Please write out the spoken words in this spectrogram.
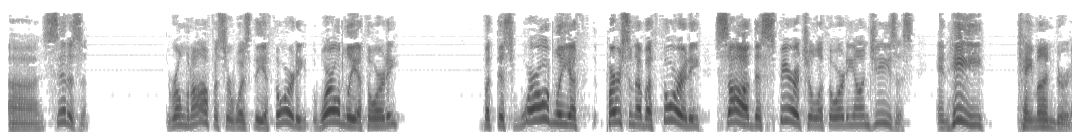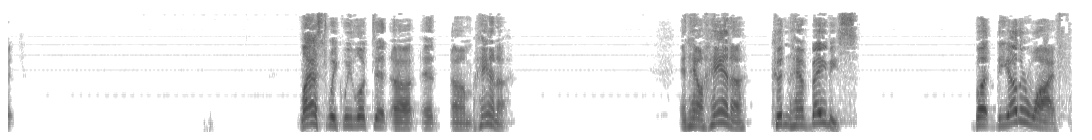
uh, citizen. The Roman officer was the authority, worldly authority, but this worldly person of authority saw the spiritual authority on Jesus, and he came under it. Last week we looked at uh, at um, Hannah and how Hannah couldn't have babies, but the other wife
